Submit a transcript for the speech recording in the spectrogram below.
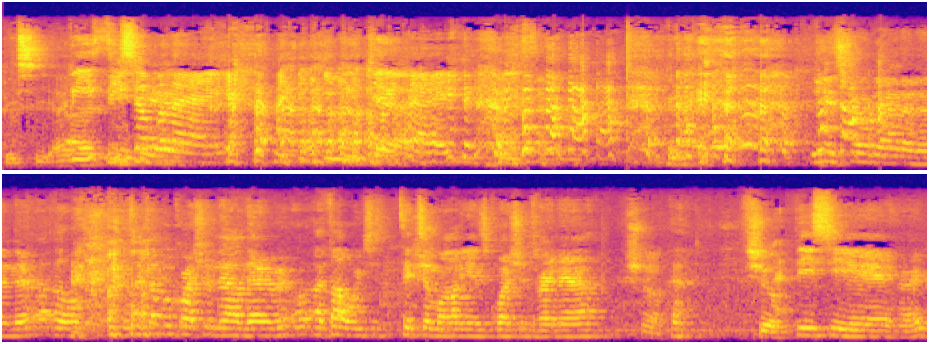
BCA. BCAA. JK. You can scroll down and then there, oh, there's a couple questions down there. I thought we should take some audience questions right now. Sure. Sure. BCAA, right?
